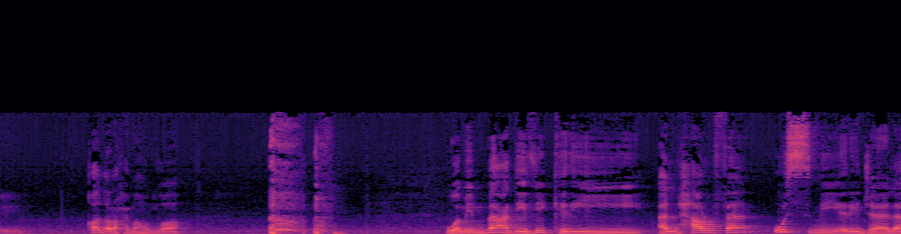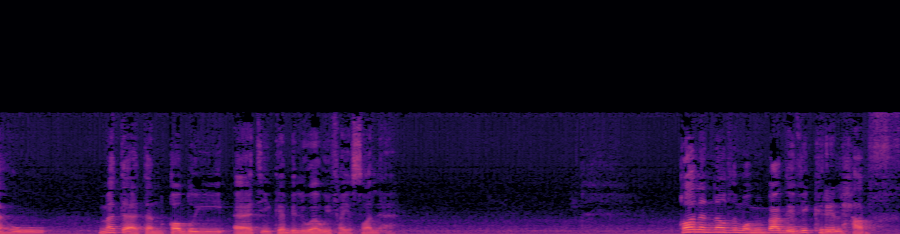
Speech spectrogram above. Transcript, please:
إيه. قال رحمه الله ومن بعد ذكري الحرف أسمي رجاله متى تنقضي آتيك بالواو فيصلا قال الناظم ومن بعد ذكر الحرف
